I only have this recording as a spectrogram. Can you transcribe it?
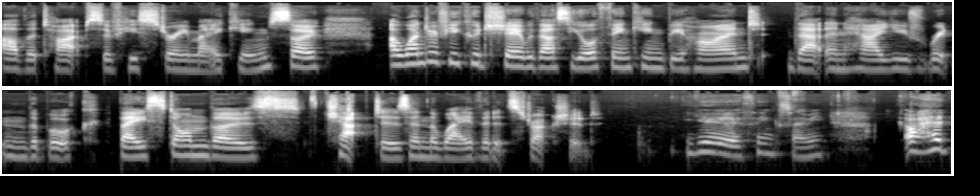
other types of history making. So I wonder if you could share with us your thinking behind that and how you've written the book based on those chapters and the way that it's structured. Yeah, thanks, Amy. I had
